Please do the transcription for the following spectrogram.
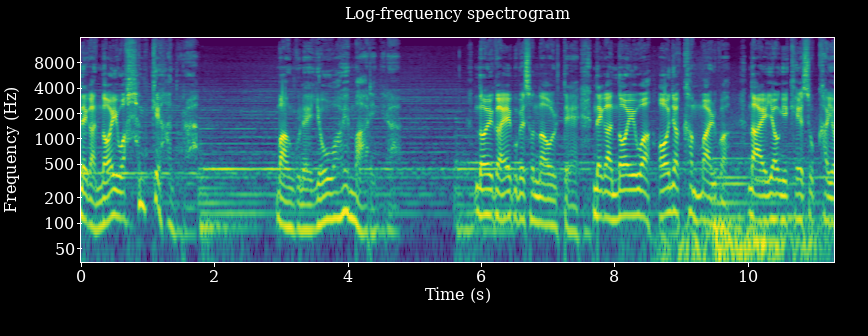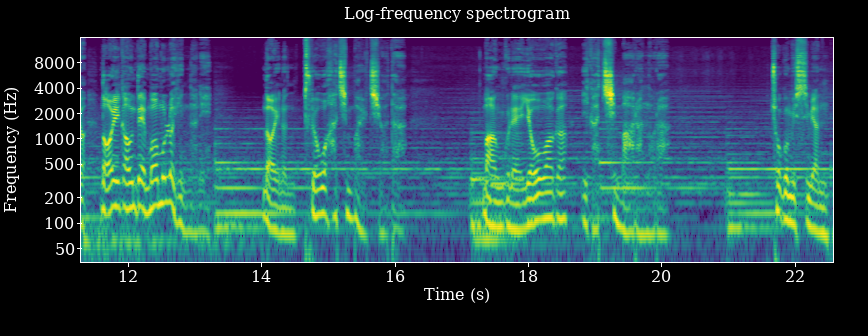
내가 너희와 함께 하노라. 만군의 여호와의 말이니라 너희가 애굽에서 나올 때 내가 너희와 언약한 말과 나의 영이 계속하여 너희 가운데 머물러 있나니 너희는 두려워하지 말지어다. 만군의 여호와가 이같이 말하노라. 조금 있으면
